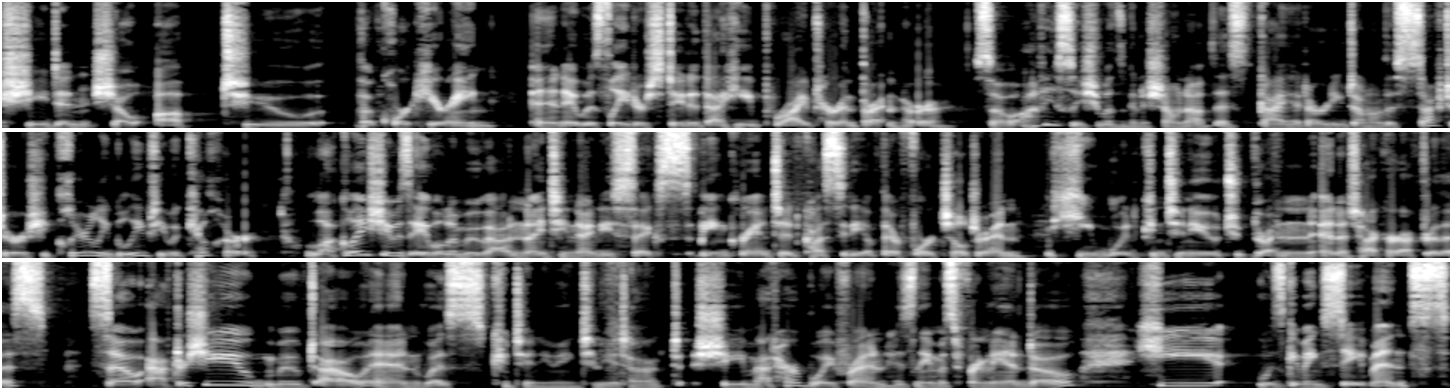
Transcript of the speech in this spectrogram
she didn't show up to the court hearing. And it was later stated that he bribed her and threatened her. So obviously, she wasn't going to show up. This guy had already done all this stuff to her. She clearly believed he would kill her. Luckily, she was able to move out in 1996, being granted custody of their four children. He would continue to threaten and attack her after this. So, after she moved out and was continuing to be attacked, she met her boyfriend. His name is Fernando. He was giving statements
